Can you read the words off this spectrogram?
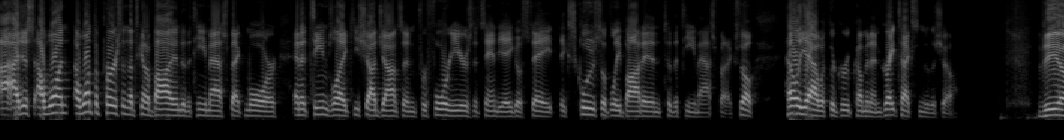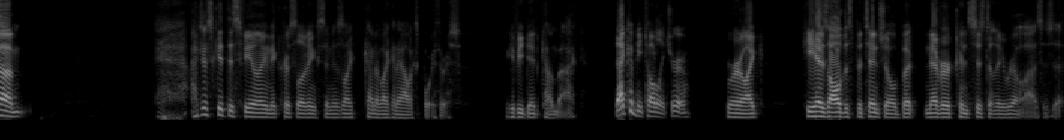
I I just I want I want the person that's going to buy into the team aspect more, and it seems like Keshad Johnson for four years at San Diego State exclusively bought into the team aspect. So hell yeah, with the group coming in, great text into the show. The um, I just get this feeling that Chris Livingston is like kind of like an Alex Poythress, like if he did come back, That could be totally true. where like he has all this potential but never consistently realizes it,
